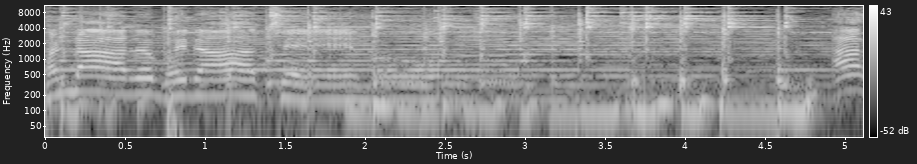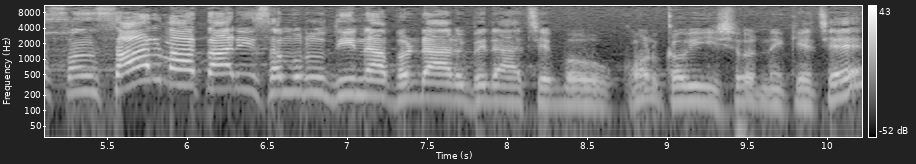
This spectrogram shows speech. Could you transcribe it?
ભંડાર ભર્યા છે આ સંસારમાં તારી સમૃદ્ધિના ભંડાર ભર્યા છે બહુ. કોણ કવિ ઈશ્વરને કે છે?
